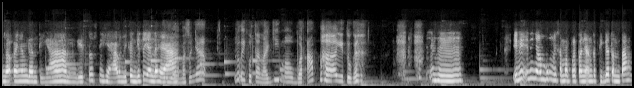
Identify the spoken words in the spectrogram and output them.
nggak pengen gantian gitu sih ya lebih ke gitu ya Ndah ya Iya, maksudnya lu ikutan lagi mau buat apa gitu kan? Mhm. Ini ini nyambung nih sama pertanyaan ketiga tentang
